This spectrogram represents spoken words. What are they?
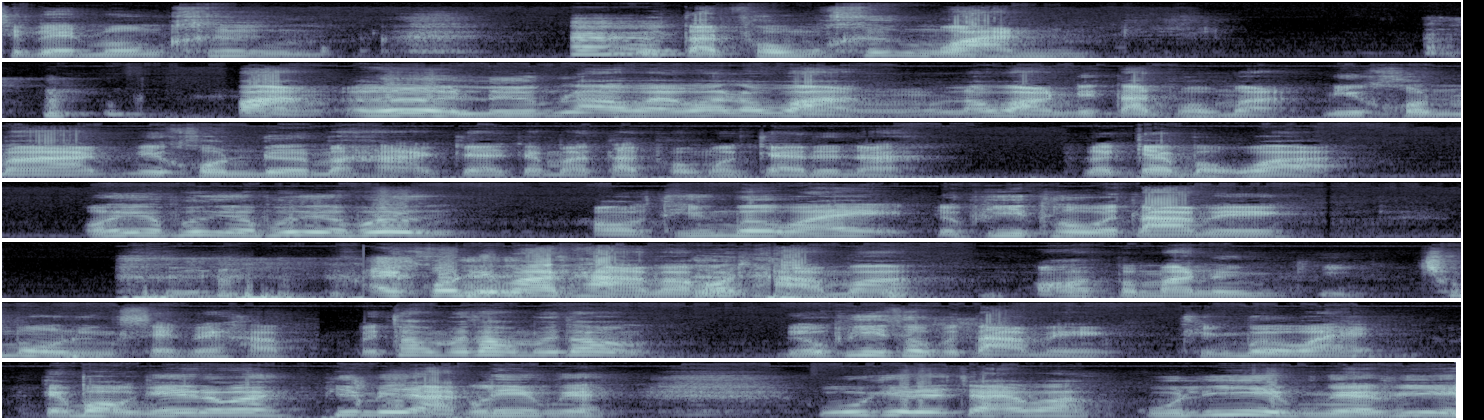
สิบเอ็ดโมงครึ่งกูตัดผมครึ่งวัน ระหว่างเออ ลืมเล่าไว้ว่าระหว่างระหว่างที่ตัดผมอะมีคนมามีคนเดินมาหาแกจะมาตัดผมกับแกด้วยนะแล้วแกบอกว่าโอ้ยอย่าพิ่งอย่าพิ่งอย่าพิ่งเอาทิ้งเบอร์ไว้เดี๋ยวพี่โทรไปตามเองไอคนที่มาถามอะเขาถามว่าอ๋อประมาณนึงอีกชั่วโมงหนึ่งเสร็จไหมครับไม่ต้องไม่ต้องไม่ต้องเดี๋ยวพี่โทรไปตามเอง ทิ้งเบอร์ไว้แกบอกงี้นะเว้ยพี่ไม่อยากรีบไงกูคิดในใจว่ากูรีบไงพี่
